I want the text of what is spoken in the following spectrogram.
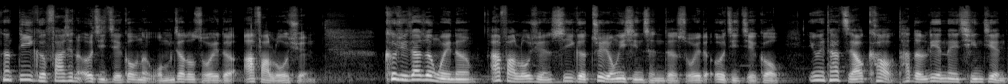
那第一个发现的二级结构呢，我们叫做所谓的阿法螺旋。科学家认为呢，阿法螺旋是一个最容易形成的所谓的二级结构，因为它只要靠它的链内氢键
